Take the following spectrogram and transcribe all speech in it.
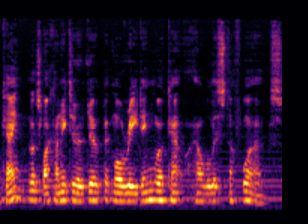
Okay, looks like I need to do a bit more reading, work out how all this stuff works.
